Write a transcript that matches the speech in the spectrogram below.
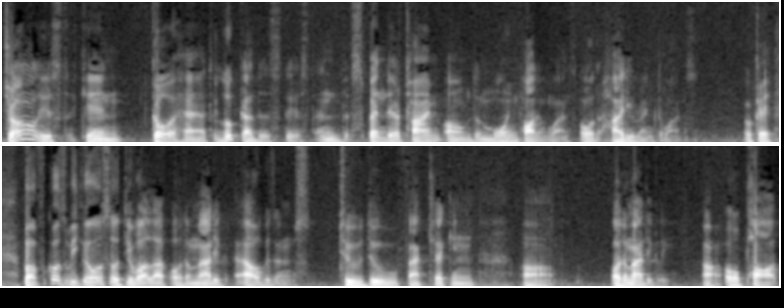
journalists can go ahead, look at this list, and spend their time on the more important ones or the highly ranked ones. Okay, but of course we can also develop automatic algorithms to do fact checking uh, automatically uh, or part,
